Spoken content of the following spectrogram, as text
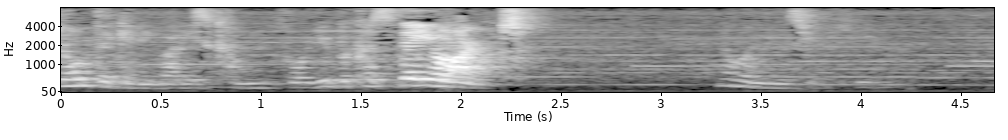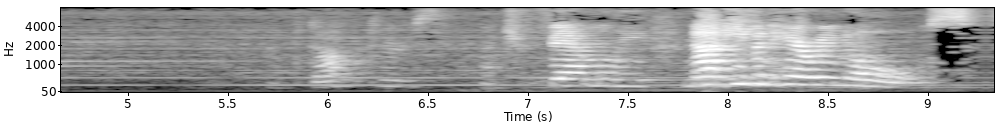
Don't think anybody's coming for you because they aren't. No one knows you're here doctors, not your family, not even Harry Knowles.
